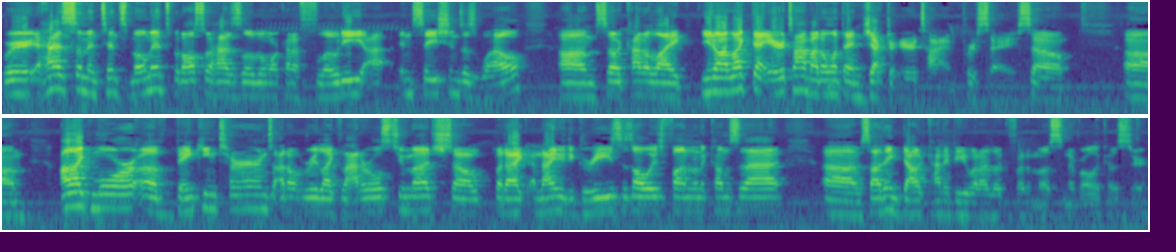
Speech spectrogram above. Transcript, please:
where it has some intense moments, but also has a little bit more kind of floaty uh, sensations as well. Um, so kind of like, you know, I like that airtime, but I don't want that ejector airtime per se. So um, I like more of banking turns. I don't really like laterals too much. So, but like 90 degrees is always fun when it comes to that. Um, so I think that would kind of be what I look for the most in a roller coaster.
